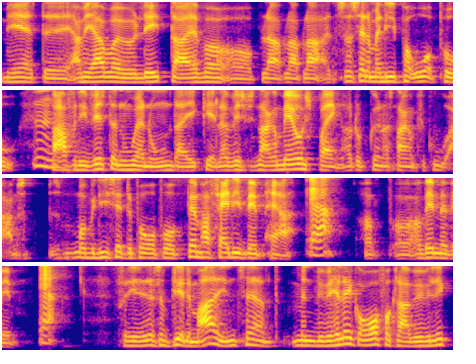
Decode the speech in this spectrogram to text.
med at øh, jamen, jeg var jo late diver og bla bla bla. Så sætter man lige et par ord på, mm. bare fordi hvis der nu er nogen, der ikke, eller hvis vi snakker mavespring, og du begynder at snakke om figurer, så må vi lige sætte det på ord på, hvem har fat i hvem her, ja, og, og, og hvem er hvem. ja. Fordi ellers så bliver det meget internt, men vi vil heller ikke overforklare, vi vil ikke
